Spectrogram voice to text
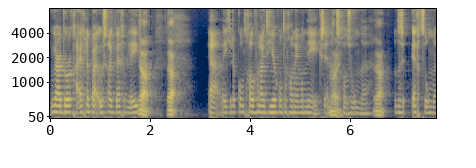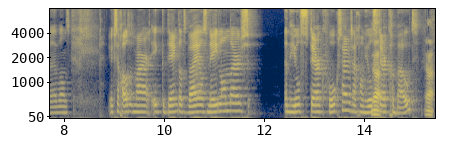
waardoor ik eigenlijk bij Oostenrijk ben gebleven. Ja, ja, Ja, weet je, er komt gewoon vanuit hier komt er gewoon helemaal niks. En dat Nee. is gewoon zonde. ja, Dat is echt zonde. Want ik zeg altijd maar, ik denk dat wij als Nederlanders een heel sterk volk zijn. We zijn gewoon heel Ja. sterk gebouwd. ja,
